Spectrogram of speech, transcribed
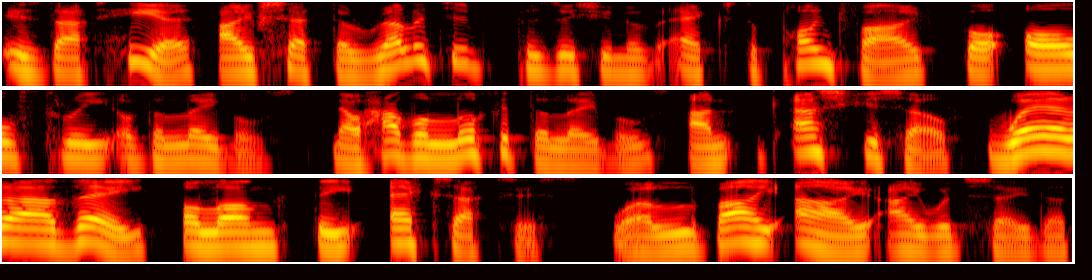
is that here I've set the relative position of x to 0.5 for all three of the labels. Now have a look at the labels and ask yourself, where are they along the x-axis? Well, by eye, I would say that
